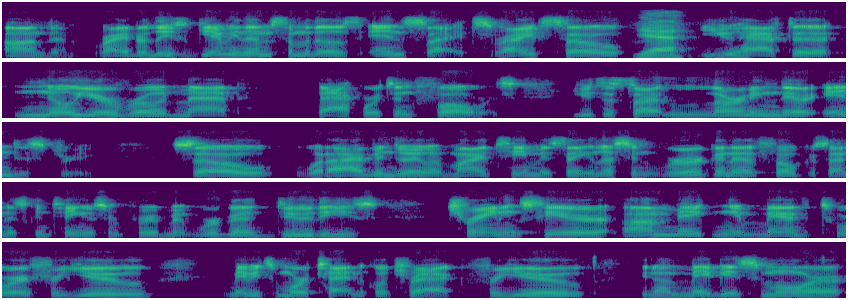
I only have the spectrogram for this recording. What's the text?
on them, right? Or at least giving them some of those insights, right? So yeah, you have to know your roadmap backwards and forwards. You have to start learning their industry. So what I've been doing with my team is saying, listen, we're going to focus on this continuous improvement. We're going to do these trainings here. I'm making it mandatory for you. Maybe it's more technical track for you. You know, maybe it's more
